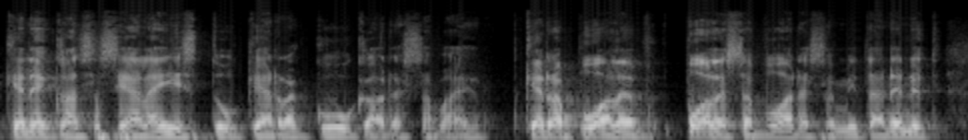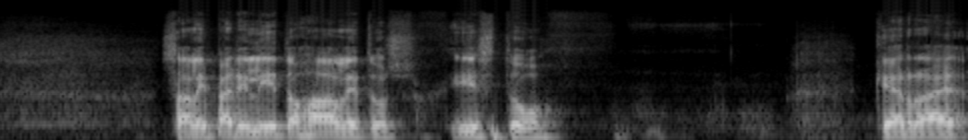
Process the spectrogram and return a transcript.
kenen kanssa siellä istuu kerran kuukaudessa vai kerran puole, puolessa vuodessa, mitä ne nyt Salipädiliiton hallitus istuu kerran,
